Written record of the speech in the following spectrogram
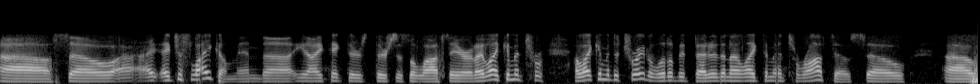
Uh, so I, I just like him, and uh, you know I think there's there's just a lot there, and I like him in I like him in Detroit a little bit better than I liked him in Toronto. So uh,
